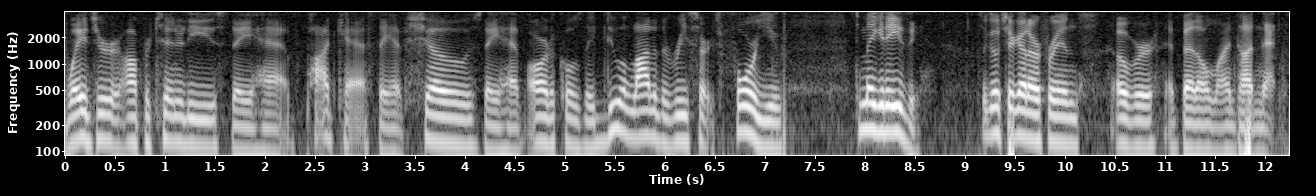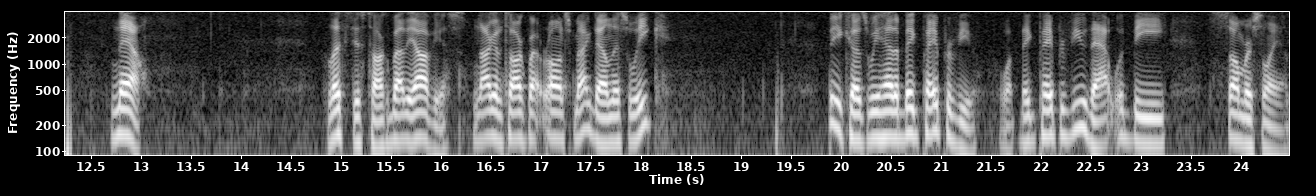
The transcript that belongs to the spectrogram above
wager opportunities, they have podcasts, they have shows, they have articles. They do a lot of the research for you to make it easy. So go check out our friends over at betonline.net. Now, let's just talk about the obvious. I'm not going to talk about Raw and SmackDown this week because we had a big pay per view. What big pay per view? That would be SummerSlam.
